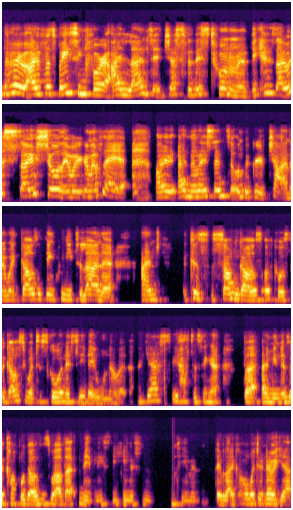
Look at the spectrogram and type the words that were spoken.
No, I was waiting for it. I learned it just for this tournament because I was so sure they were going to play it. I and then I sent it on the group chat and I went, "Girls, I think we need to learn it." And because some girls, of course, the girls who went to school in Italy, they all know it. Yes, we have to sing it. But I mean, there's a couple of girls as well that mainly speak English team and they were like oh i don't know it yet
